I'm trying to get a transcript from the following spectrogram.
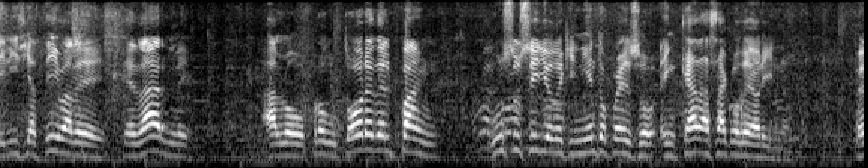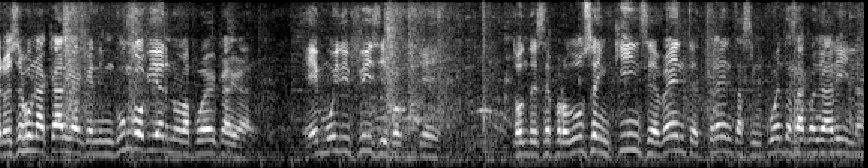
iniciativa de darle a los productores del pan un subsidio de 500 pesos en cada saco de harina. Pero esa es una carga que ningún gobierno la puede cargar. Es muy difícil porque donde se producen 15, 20, 30, 50 sacos de harina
